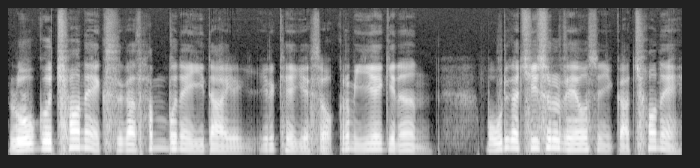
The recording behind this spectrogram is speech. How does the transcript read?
로그 1000의 x가 3분의 2다 이렇게 얘기했어. 그럼 이 얘기는 뭐 우리가 지수를 배웠으니까 1000의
